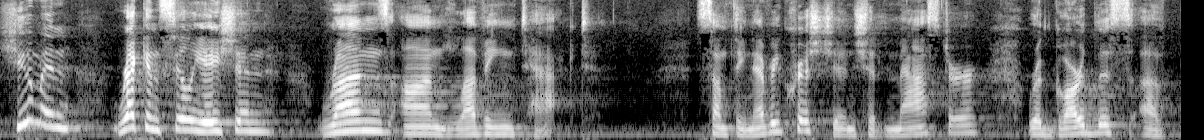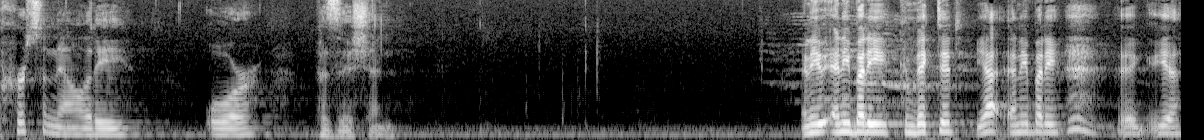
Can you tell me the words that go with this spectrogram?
Human reconciliation runs on loving tact, something every Christian should master regardless of personality or position. Any, anybody convicted? Yeah, anybody? Uh, yeah,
